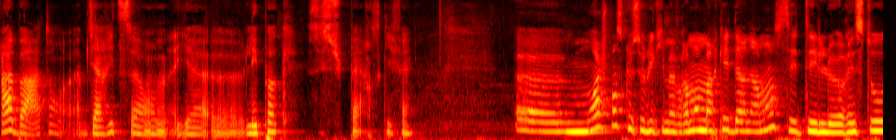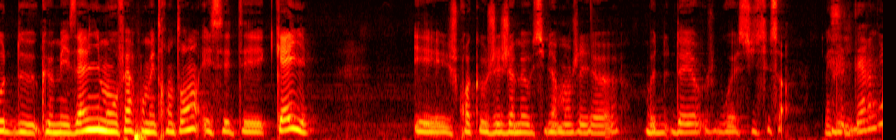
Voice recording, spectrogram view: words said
Ah bah attends, à Biarritz, il y a l'époque, c'est super ce qu'il fait. Euh, moi, je pense que celui qui m'a vraiment marqué dernièrement, c'était le resto de, que mes amis m'ont offert pour mes 30 ans, et c'était Kay. Et je crois que j'ai jamais aussi bien mangé. euh, bah, D'ailleurs, ouais, si, c'est ça. Mais c'est le dernier,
